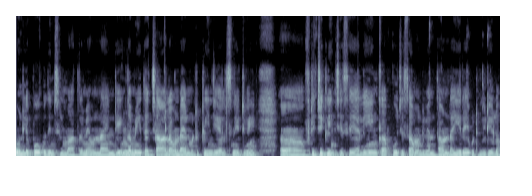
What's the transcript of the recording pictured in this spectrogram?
ఓన్లీ పోపు దినుసులు మాత్రమే ఉన్నాయండి. ఇంకా మిగతా చాలా ఉన్నాయన్నమాట. క్లీన్ చేయాల్సినవి ఫ్రిడ్జ్ క్లీన్ చేసేయాలి. ఇంకా పూజ సామాన్లు ఇవంతా ఉన్నాయి. రేపటి వీడియోలో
